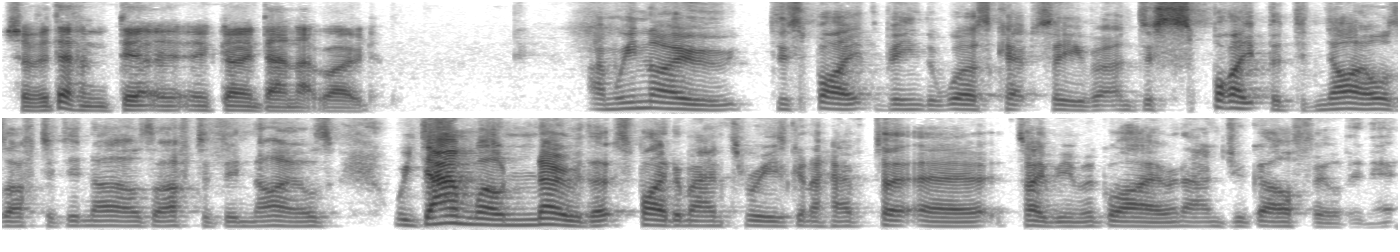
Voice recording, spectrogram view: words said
So they're definitely de- going down that road. And we know, despite being the worst kept secret, and despite the denials after denials after denials, we damn well know that Spider-Man Three is going to have to, uh, Tobey Maguire and Andrew Garfield in it.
